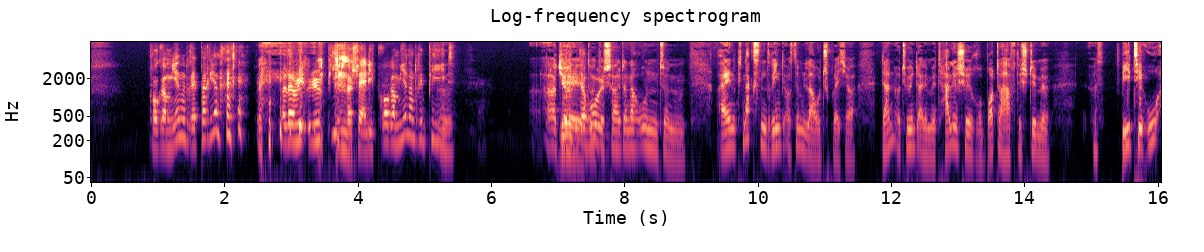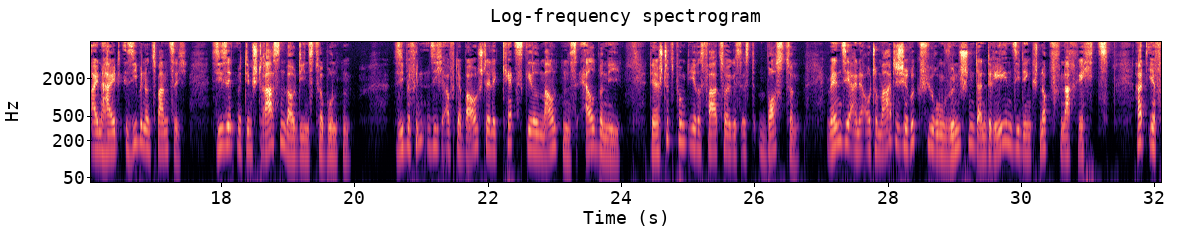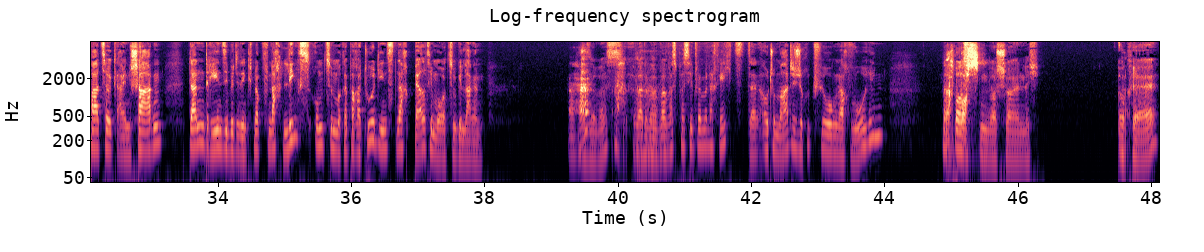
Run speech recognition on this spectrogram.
Programmieren und reparieren? Oder re Repeat wahrscheinlich. Programmieren und Repeat. Okay, wiederholen. Drückeschalter nach unten. Ein Knacksen dringt aus dem Lautsprecher. Dann ertönt eine metallische, roboterhafte Stimme. Was? BTO-Einheit 27. Sie sind mit dem Straßenbaudienst verbunden. Sie befinden sich auf der Baustelle Catskill Mountains, Albany. Der Stützpunkt Ihres Fahrzeuges ist Boston. Wenn Sie eine automatische Rückführung wünschen, dann drehen Sie den Knopf nach rechts. Hat Ihr Fahrzeug einen Schaden, dann drehen Sie bitte den Knopf nach links, um zum Reparaturdienst nach Baltimore zu gelangen. Aha. Also was? Warte mal, wa- was passiert, wenn wir nach rechts? Dann automatische Rückführung nach wohin? Nach, Nach Boston, wahrscheinlich. Okay.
